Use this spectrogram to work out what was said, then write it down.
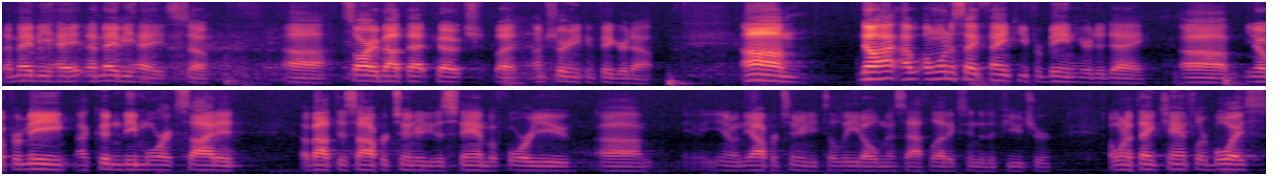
that may be ha- that may be Hayes. So uh, sorry about that, Coach, but I'm sure you can figure it out. Um, no, I, I want to say thank you for being here today. Uh, you know, for me, I couldn't be more excited about this opportunity to stand before you, um, you know, and the opportunity to lead Ole Miss athletics into the future. I want to thank Chancellor Boyce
